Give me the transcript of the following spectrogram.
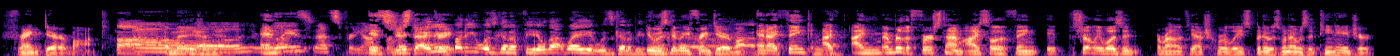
frank darabont ah, Oh, Amazing. Really? And- That's pretty awesome. It's just if that great. anybody was going to feel that way, it was going to be. It was going to be Frank Darabont, yeah. and I think hmm. I, I remember the first time I saw the thing. It certainly wasn't around the theatrical release, but it was when I was a teenager.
